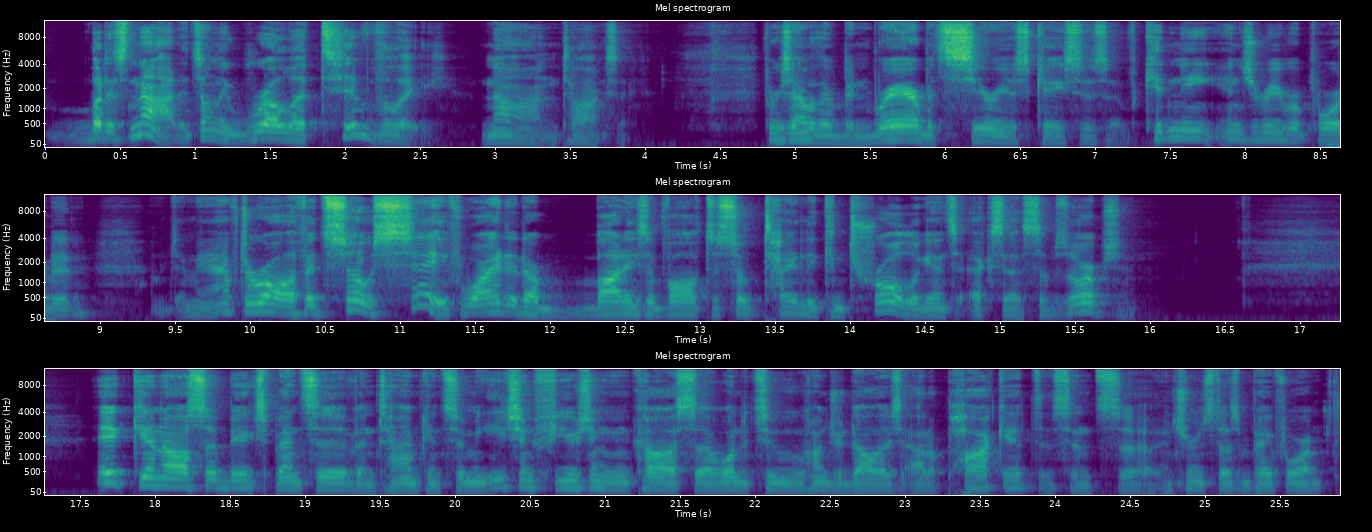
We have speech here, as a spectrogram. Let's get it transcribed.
But it's not. It's only relatively non-toxic. For example, there have been rare but serious cases of kidney injury reported. I mean, after all, if it's so safe, why did our bodies evolve to so tightly control against excess absorption? It can also be expensive and time-consuming. Each infusion can cost uh, $1 to $200 out of pocket, since uh, insurance doesn't pay for it,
